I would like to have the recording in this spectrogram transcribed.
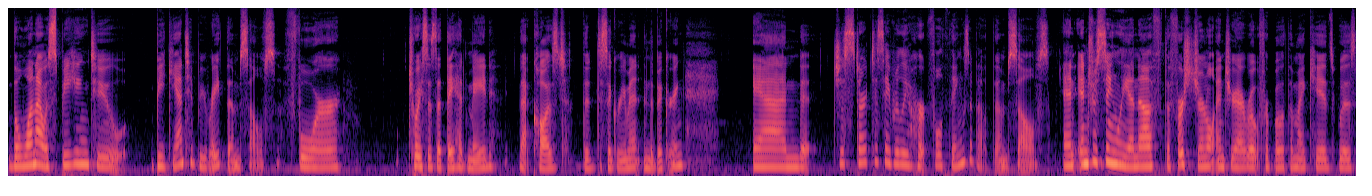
the one I was speaking to began to berate themselves for choices that they had made that caused the disagreement and the bickering and just start to say really hurtful things about themselves. And interestingly enough, the first journal entry I wrote for both of my kids was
